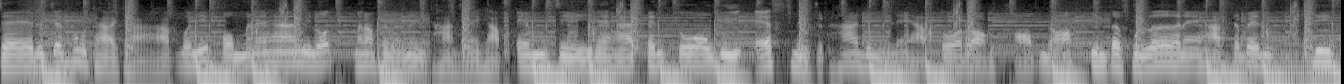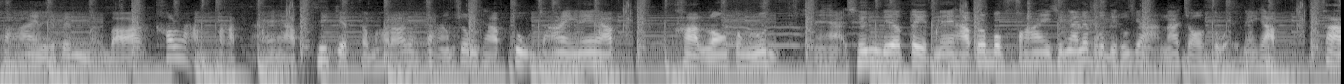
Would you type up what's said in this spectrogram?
เจดิเจนห้องคาครับวันนี้ผมนะฮะมีรถมานำเสนอหนึ่งคันนะครับ MG นะฮะเป็นตัว VS 1.5D นะครับตัวรองท็อปเนาะอินเตอร์คูลเลอร์นะครับจะเป็นดีไซน์เนี่ยจะเป็นเหมือนว่าข้าวหลามตัดนะครับที่เก็บสัมภาระต่างๆผู้ชมครับจุใจนะครับถาดรองตรงรุ่นนะฮะชึ่งเดียวติดนะครับระบบไฟใช้งานได้ปกติทุกอย่างหน้าจอสวยนะครับสา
